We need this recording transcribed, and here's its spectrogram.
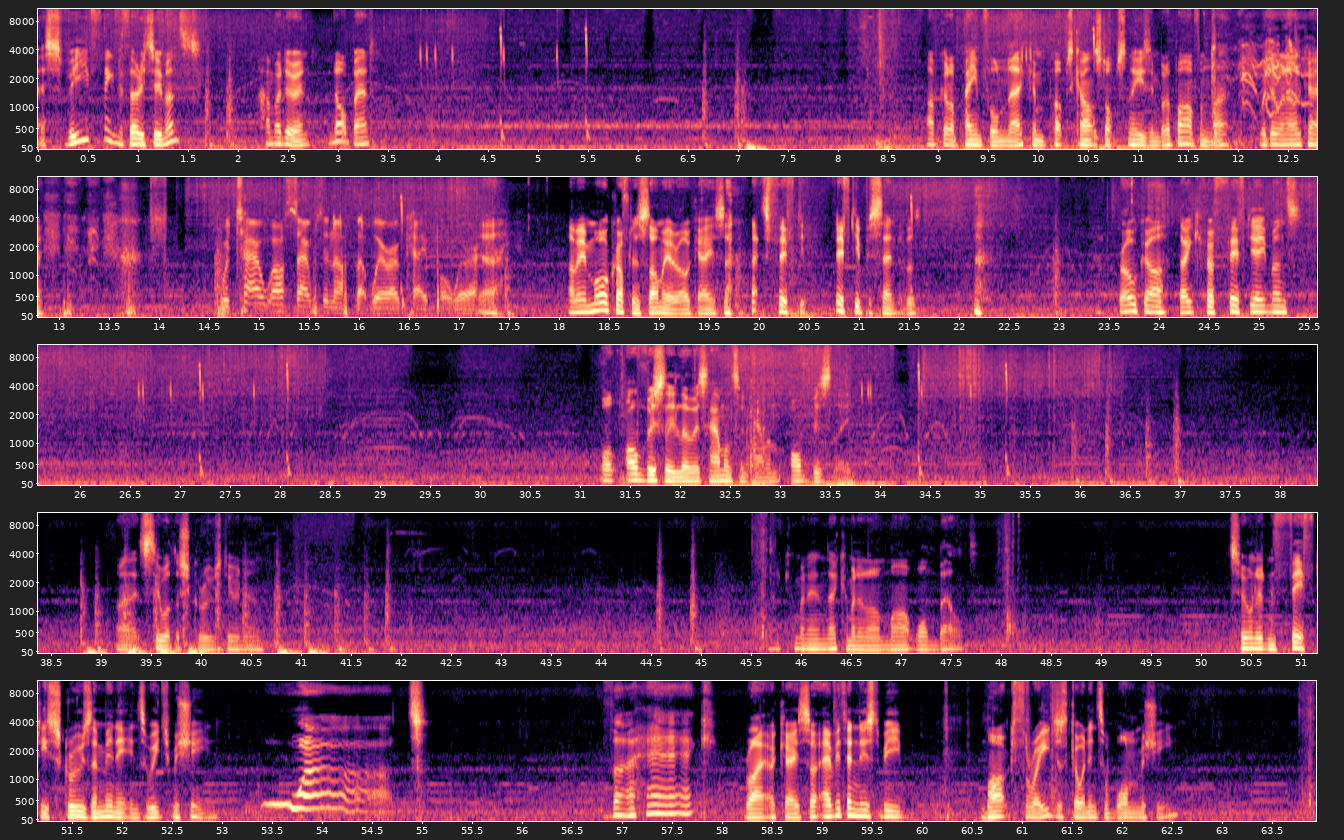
SV, thank you for 32 months. How am I doing? Not bad. I've got a painful neck and pups can't stop sneezing, but apart from that, we're doing okay. We tell ourselves enough that we're okay, Paul. We're okay. Yeah. I mean, Moorcroft and Sommy are okay, so that's 50, 50% of us. Broker, thank you for 58 months. Well, obviously Lewis Hamilton, Callum, obviously. Let's see what the screws do now. They're coming in, they're coming in on a Mark 1 belt. 250 screws a minute into each machine. What? The heck? Right, okay, so everything needs to be Mark 3 just going into one machine.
